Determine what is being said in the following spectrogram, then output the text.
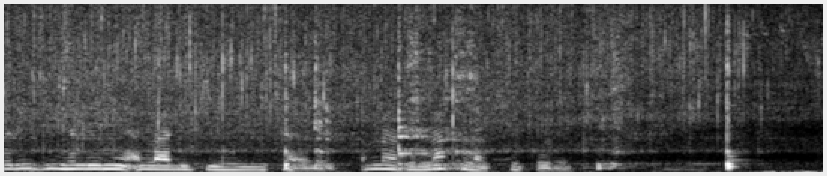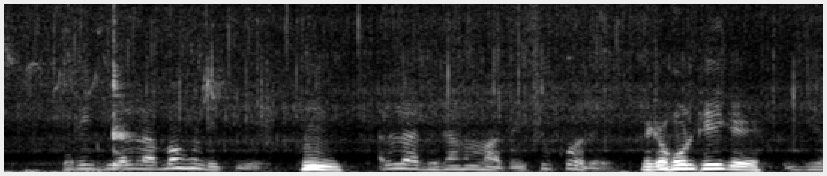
गरीबी हली में अल्लाह दी की हुई अल्लाह के लाख लाख शुक्र है गरीबी अल्लाह बहु देती है। हम्म। अल्लाह की रहमत है शुक्र है। देखा हूँ ठीक है। जी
